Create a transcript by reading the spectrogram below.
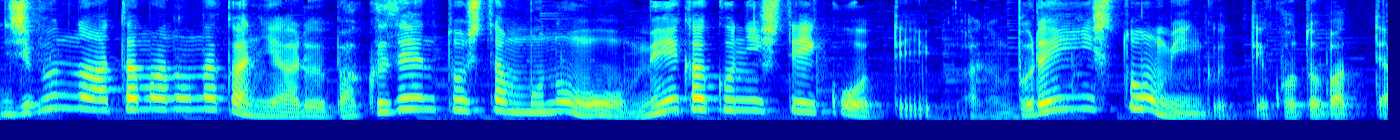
自分の頭の中にある漠然としたものを明確にしていこうっていうあのブレインストーミングっていう言葉って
